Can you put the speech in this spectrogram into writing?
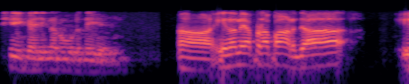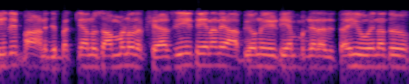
ਠੀਕ ਹੈ ਜੀ ਨਰੂਟ ਦੇ ਹੈ ਜੀ। ਹਾਂ ਇਹਨਾਂ ਨੇ ਆਪਣਾ ਭਾਣਜਾ ਇਹਦੇ ਭਾਣਜ ਬੱਚਿਆਂ ਨੂੰ ਸਾਂਭਣ ਰੱਖਿਆ ਸੀ ਤੇ ਇਹਨਾਂ ਨੇ ਆਪ ਹੀ ਉਹਨੂੰ ਏਟੀਐਮ ਵਗੈਰਾ ਦਿੱਤਾ ਸੀ। ਉਹ ਇਹਨਾਂ ਤੋਂ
